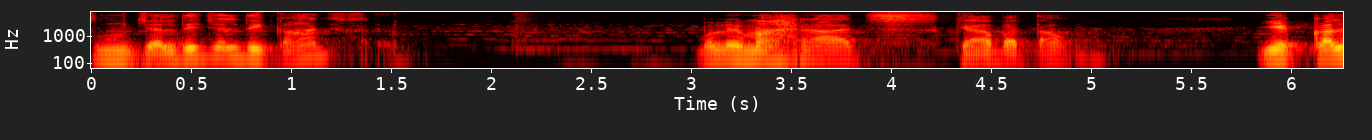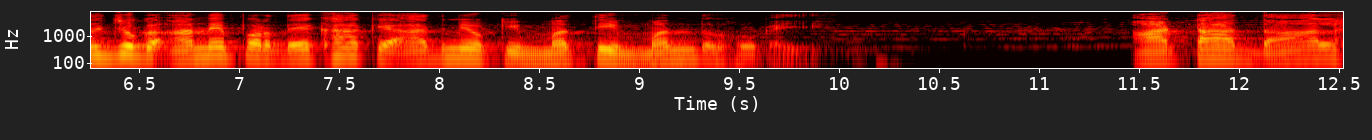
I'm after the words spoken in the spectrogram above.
तुम जल्दी जल्दी कहाँ जा रहे हो? बोले, महाराज, क्या बताऊँ? ये कलयुग आने पर देखा कि आदमियों की मति मंद हो गई। आटा, दाल,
